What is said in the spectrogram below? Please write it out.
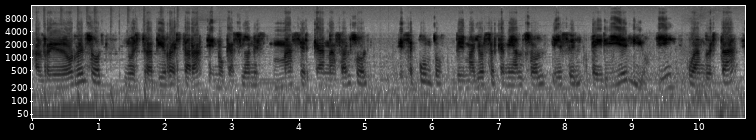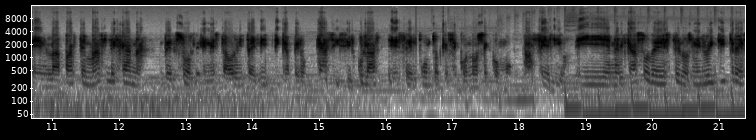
alrededor del Sol, nuestra Tierra estará en ocasiones más cercanas al Sol ese punto de mayor cercanía al Sol es el perihelio. Y cuando está en la parte más lejana del Sol en esta órbita elíptica pero casi circular es el punto que se conoce como afelio. Y en el caso de este 2023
